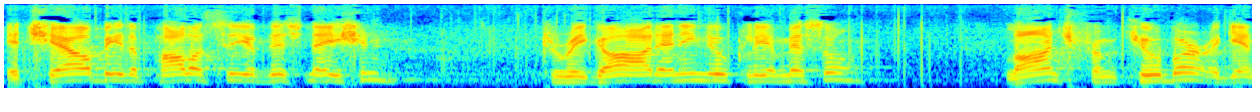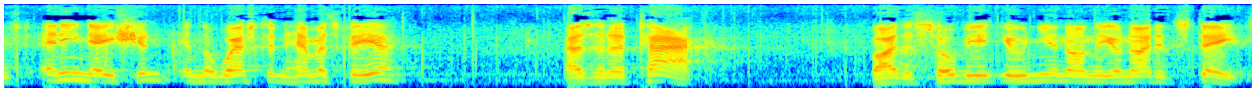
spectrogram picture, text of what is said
it shall be the policy of this nation to regard any nuclear missile launched from Cuba against any nation in the Western Hemisphere as an attack by the Soviet Union on the United States,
